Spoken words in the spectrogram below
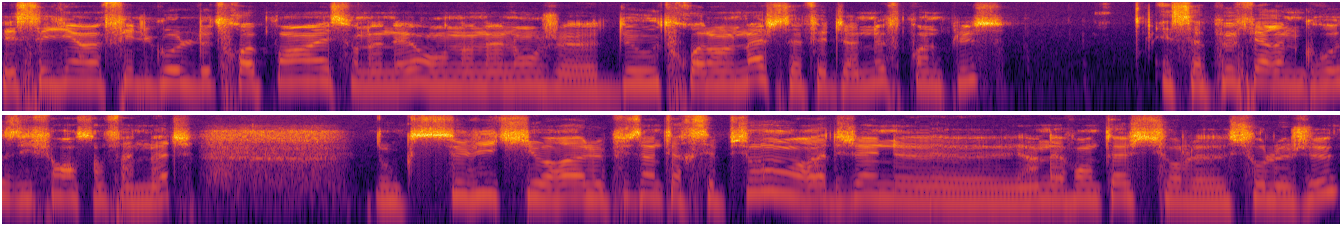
essayer un field goal de 3 points. Et si on en, on en allonge 2 ou 3 dans le match, ça fait déjà 9 points de plus. Et ça peut faire une grosse différence en fin de match. Donc celui qui aura le plus d'interceptions aura déjà une, un avantage sur le, sur le jeu.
